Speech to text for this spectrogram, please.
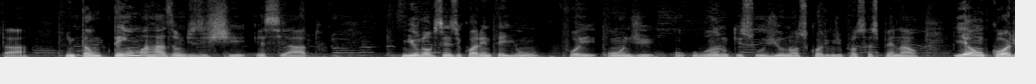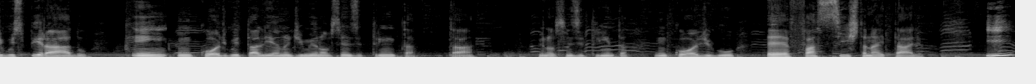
tá? Então tem uma razão de existir esse ato. 1941 foi onde o ano que surgiu o nosso Código de Processo Penal. E é um código inspirado em um código italiano de 1930, tá? 1930, um código é, fascista na Itália. E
